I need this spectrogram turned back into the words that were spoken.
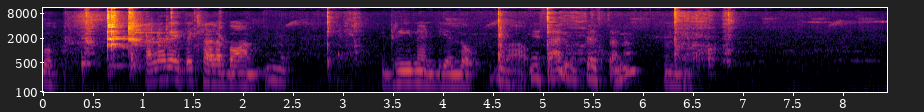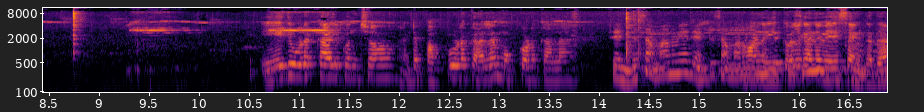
బో కలర్ అయితే చాలా బాగుంది. గ్రీన్ అండ్ ఎల్లో ఈసారి ఉప్పు ఏది ఉడకాలి కొంచెం? అంటే పప్పు ఉడకాలా ముక్క ఉడకాలా? రెండు సమానమే రెండు అవును సమానమే ఈక్వల్ గానే వేసాం కదా.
